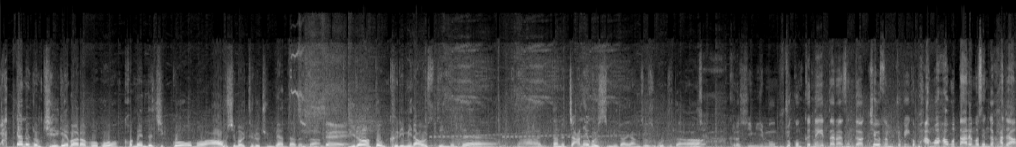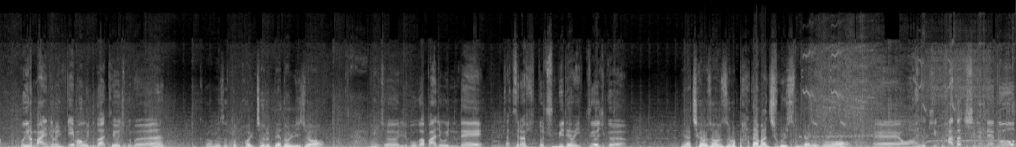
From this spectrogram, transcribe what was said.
약간은 좀 길게 바라보고 커맨드 짓고 뭐 9시 멀티를 준비한다든가 음, 네. 이런 어떤 그림이 나올 수도 있는데 야 일단은 짜내고 있습니다. 양 선수 모두 다. 자, 그렇지 임진묵 무조건 끝내겠다는 생각. 최우선 무조건 이거 방어하고 다른 거 생각하자. 뭐 이런 마인드로 지금 게임하고 있는 것 같아요 지금은. 그러면서 또 벌처를 빼돌리죠. 벌써 일부가 빠지고 있는데 자 드랍십 또 준비되어 있고요 지금. 그냥 최우 선수는 바다만 치고 있습니다. 계속. 예, 와 이거 지금 받아치는데도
